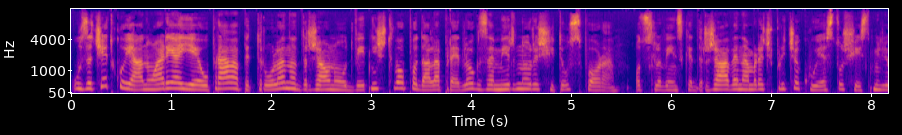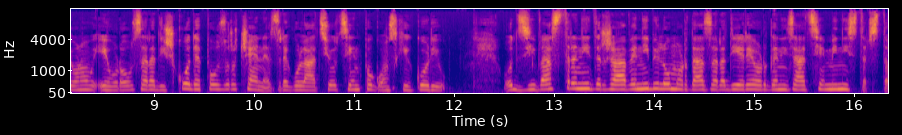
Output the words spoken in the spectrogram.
V začetku januarja je uprava Petrola na državno odvetništvo podala predlog za mirno rešitev spora. Od slovenske države namreč pričakuje 106 milijonov evrov zaradi škode povzročene z regulacijo cen pogonskih goriv. Odziva strani države ni bilo morda zaradi reorganizacije ministrstv.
